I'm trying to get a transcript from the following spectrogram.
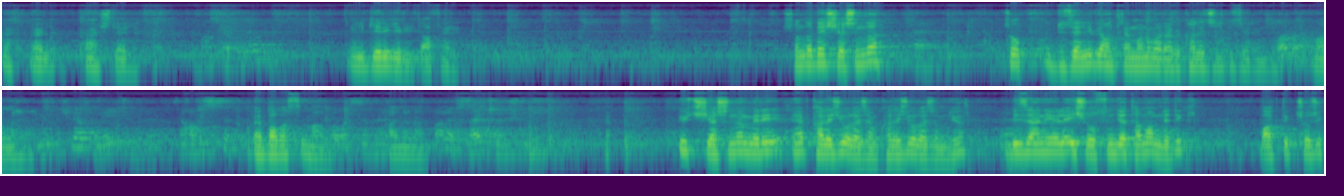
Heh, öyle. Ha işte öyle. Öyle geri geri git. Aferin. Şu anda 5 yaşında çok düzenli bir antrenmanı var abi kalecilik üzerinde. Vallahi. Şey yaptın, ne eğitimde? Sen abisisin. E, babasıyım abi. Aynen abi. Sahip çalışmış. 3 yaşından beri hep kaleci olacağım, kaleci olacağım diyor. Biz hani öyle iş olsun diye tamam dedik. Baktık çocuk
